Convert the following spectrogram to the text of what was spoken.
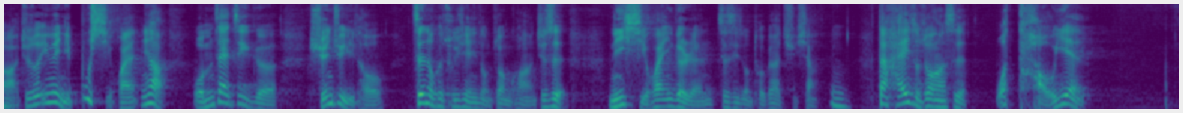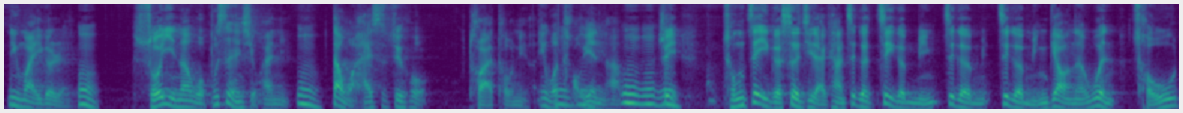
啊，就是说，因为你不喜欢，你好，我们在这个选举里头，真的会出现一种状况，就是你喜欢一个人，这是一种投票取向，嗯，但还有一种状况是，我讨厌另外一个人，嗯，所以呢，我不是很喜欢你，嗯，但我还是最后投来投你了，因为我讨厌他，嗯嗯，所以从这个设计来看，这个这个民这个这个民调呢，问仇。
